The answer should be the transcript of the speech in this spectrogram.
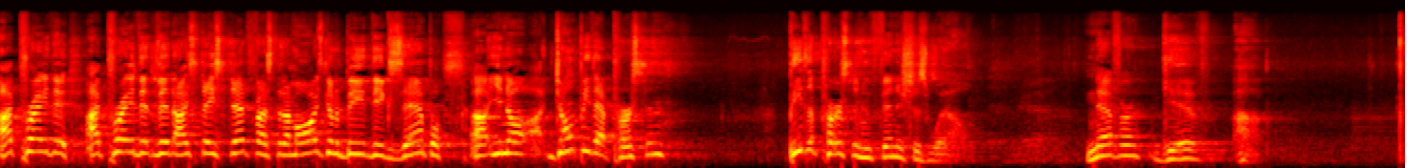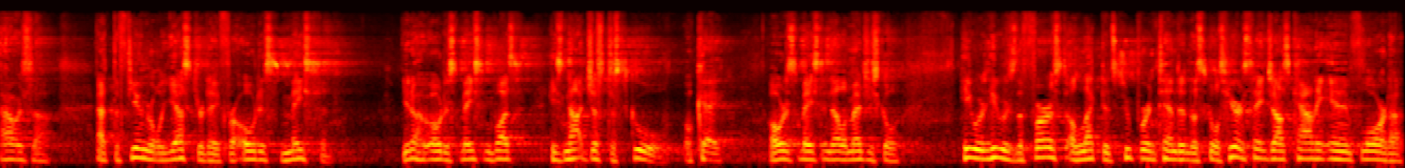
I pray that I pray that, that I stay steadfast, that I'm always going to be the example. Uh, you know, don't be that person. Be the person who finishes well. Never give up. I was uh, at the funeral yesterday for Otis Mason. You know who Otis Mason was? He's not just a school, okay? Otis Mason Elementary School. He was, he was the first elected superintendent of schools here in St. Johns County and in Florida,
